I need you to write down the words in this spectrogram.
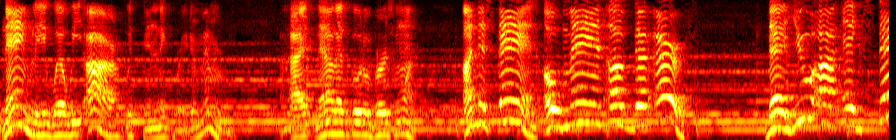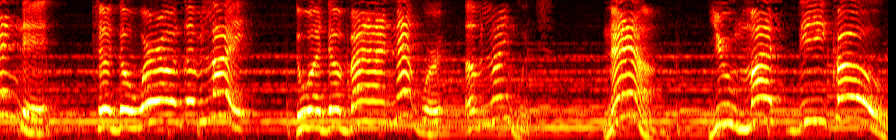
namely where we are within the greater memory. All right, now let's go to verse 1. Understand, O man of the earth, that you are extended to the worlds of light through a divine network of language. Now, you must decode.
